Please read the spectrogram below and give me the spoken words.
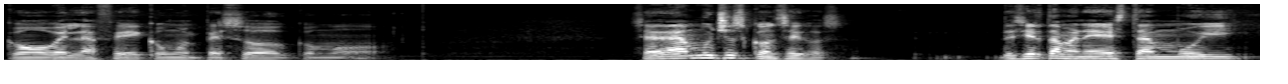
cómo ve la fe, cómo empezó, cómo... O sea, da muchos consejos. De cierta manera está muy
